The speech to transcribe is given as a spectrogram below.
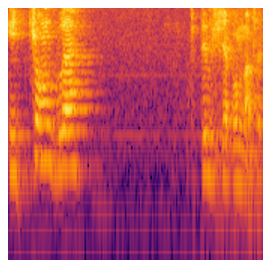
i ciągle w tym się pomnażać.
